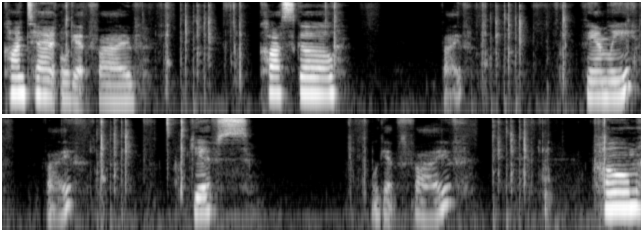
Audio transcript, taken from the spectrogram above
Content, we'll get five. Costco, five. Family, five. Gifts, we'll get five. Home,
